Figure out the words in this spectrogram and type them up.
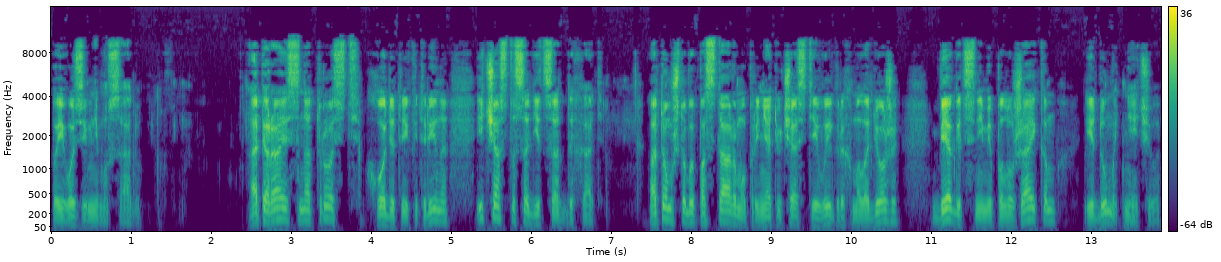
по его зимнему саду. Опираясь на трость, ходит Екатерина и часто садится отдыхать. О том, чтобы по-старому принять участие в играх молодежи, бегать с ними по лужайкам и думать нечего.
